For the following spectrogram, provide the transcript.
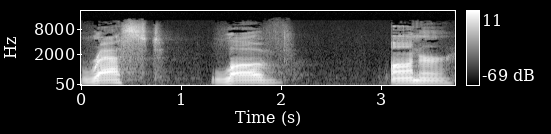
rest, love, honor.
